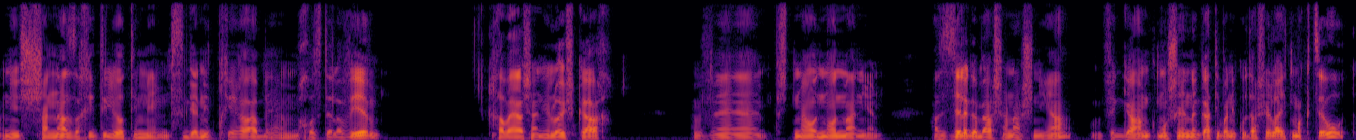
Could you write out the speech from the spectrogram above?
אני שנה זכיתי להיות עם, עם סגנית בכירה במחוז תל אביב, חוויה שאני לא אשכח, ופשוט מאוד מאוד מעניין. אז זה לגבי השנה השנייה, וגם כמו שנגעתי בנקודה של ההתמקצעות,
